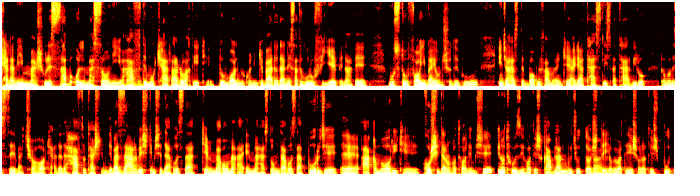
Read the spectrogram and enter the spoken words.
کلمه مشهور سبع المثانی یا هفت مکرر رو وقتی که دنبال می‌کنیم که بعدا در نسبت حروفیه به نحو مستوفایی بیان شده بود. اینجا هست باب میفرمایند که اگر تسلیس و تربی رو به عنوان سه و چهار که عدد هفت رو تشکیل میده و ضربش که میشه دوازده که به مقام ائمه هست و اون دوازده برج اقماری که خورشید در اونها طالع میشه اینا توضیحاتش قبلا وجود داشته بله. یا به اشاراتش بود.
